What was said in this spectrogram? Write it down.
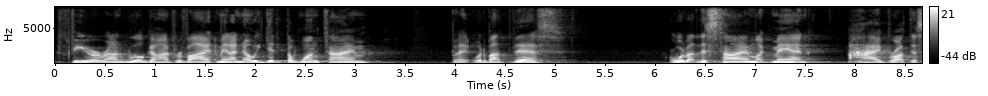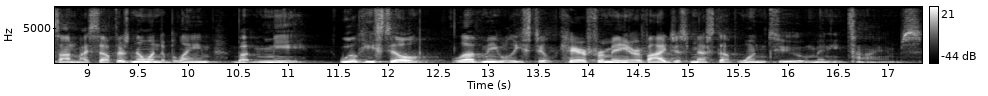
Fear around will God provide? I mean, I know He did it the one time, but what about this? Or what about this time? Like, man, I brought this on myself. There's no one to blame but me. Will He still love me? Will he still care for me? Or have I just messed up one too many times?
